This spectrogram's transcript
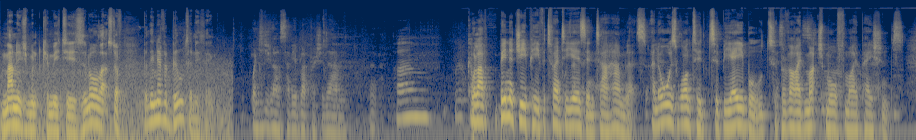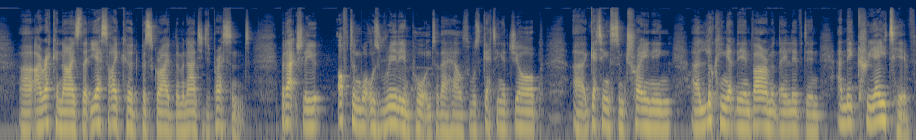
management committees and all that stuff, but they never built anything. When did you last have your blood pressure down? Um, Well, I've been a GP for 20 years in Tower Hamlets and always wanted to be able to provide much more for my patients. Uh, I recognised that yes, I could prescribe them an antidepressant, but actually, often what was really important to their health was getting a job, uh, getting some training, uh, looking at the environment they lived in, and the creative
